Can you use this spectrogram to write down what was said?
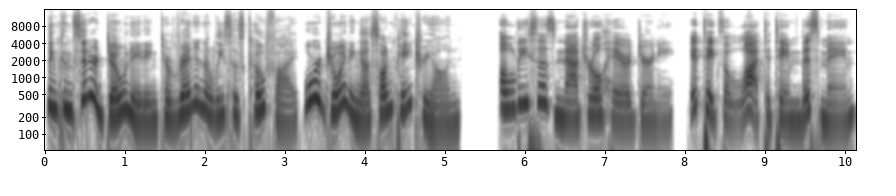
then consider donating to Ren and Elisa's Ko-Fi or joining us on Patreon. Elisa's natural hair journey. It takes a lot to tame this mane.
